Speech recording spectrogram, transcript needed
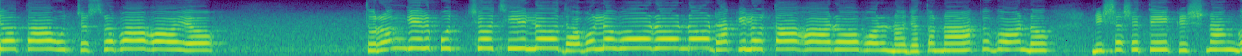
যথা উচ্চশ্রবা হয় তুরঙ্গের পুচ্ছ ছিল ধবল বরণ, ঢাকিল তাহার বর্ণ যত নাক গণ নিঃশ্বাসেতে কৃষ্ণাঙ্গ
